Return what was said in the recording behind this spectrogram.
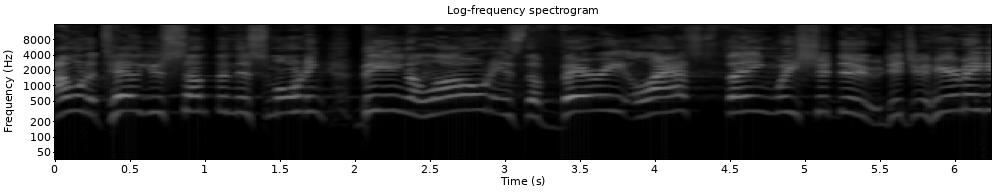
I want to tell you something this morning. Being alone is the very last thing we should do. Did you hear me?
